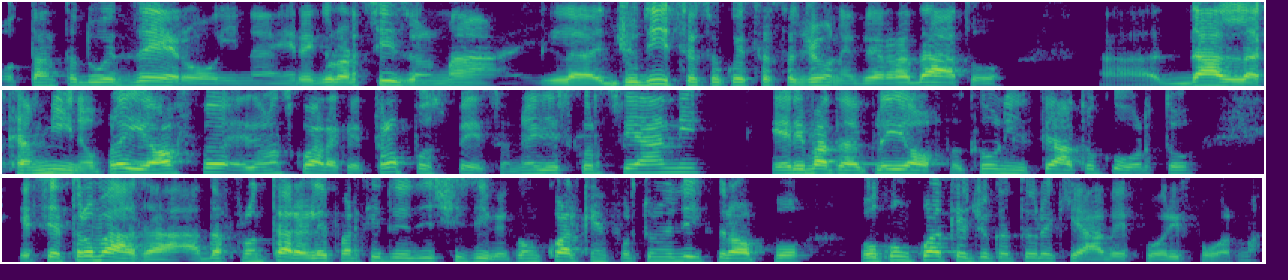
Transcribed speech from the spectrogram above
82-0 in, in, regular season, ma il giudizio su questa stagione verrà dato uh, dal cammino playoff ed è una squadra che troppo spesso negli scorsi anni è arrivata ai playoff con il fiato corto e si è trovata ad affrontare le partite decisive con qualche infortunio di troppo o con qualche giocatore chiave fuori forma.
